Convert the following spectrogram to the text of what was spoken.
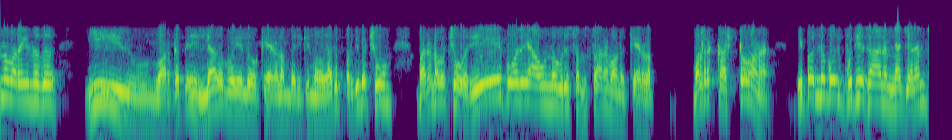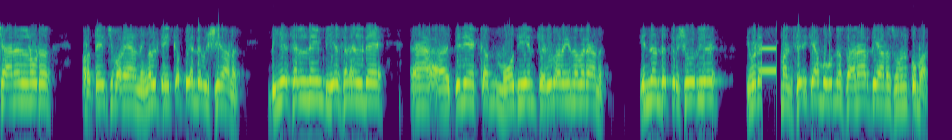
എന്ന് പറയുന്നത് ഈ വർഗത്തിന് ഇല്ലാതെ പോയല്ലോ കേരളം ഭരിക്കുന്നത്. അത് പ്രതിപക്ഷവും ഭരണപക്ഷവും ഒരേപോലെ ആവുന്ന ഒരു സംസ്ഥാനമാണ് കേരളം. വളരെ കഷ്ടമാണ്. ഇപ്പൊ ഇന്നിപ്പോ ഒരു പുതിയ സാധനം ഞാൻ ജനം ചാനലിനോട് പ്രത്യേകിച്ച് പറയാണ് നിങ്ങൾ ടേക്കപ്പ് ചെയ്യേണ്ട വിഷയമാണ്. ബി എസ് എല്ലിനെയും ബി എസ് എൻ എല്ലിന്റെ ഇതിനെയൊക്കെ മോദിയെയും തെറി പറയുന്നവരാണ് ഇന്നുണ്ട് തൃശ്ശൂരിൽ ഇവിടെ മത്സരിക്കാൻ പോകുന്ന സ്ഥാനാർത്ഥിയാണ് സുനിൽകുമാർ.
